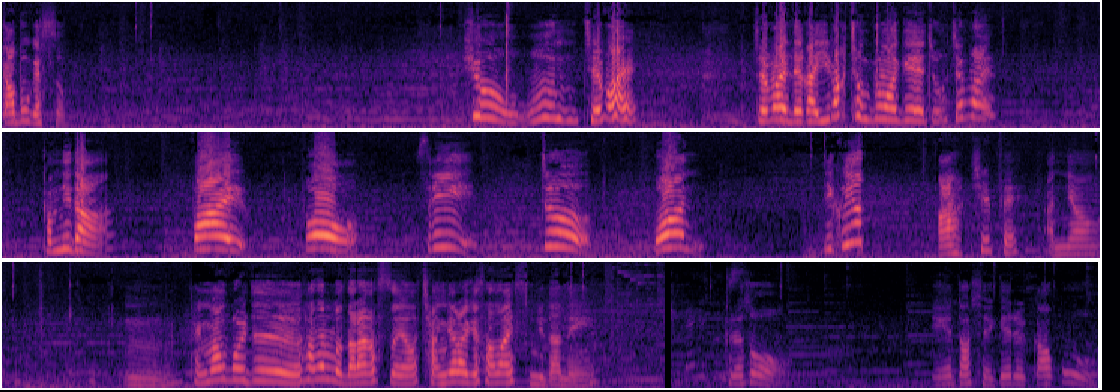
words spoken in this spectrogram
까보겠어. 휴, 운, 제발. 제발 내가 일확천금하게 해줘. 제발. 갑니다. 5, 4, 3, 2, 1. 이구요! 아, 실패. 안녕. 음, 100만 골드 하늘로 날아갔어요. 장렬하게 사망했습니다, 네. 그래서, 얘다 세 개를 까고,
